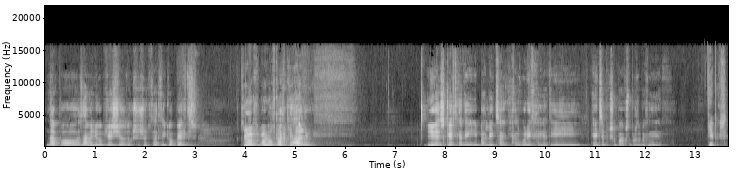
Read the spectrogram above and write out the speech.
να πω θα είμαι λίγο πιο αισιόδοξος ότι θα έρθει και ο παίχτης. Και όχι μόνο αυτό, και άλλοι. Είδες, σκέφτηκα την μπαλίτσα και χασμουρήθηκα γιατί έτσι έπαιξε ο Πάκος στο πρώτο παιχνίδι. Τι έπαιξε;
